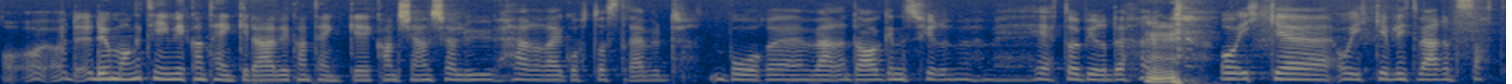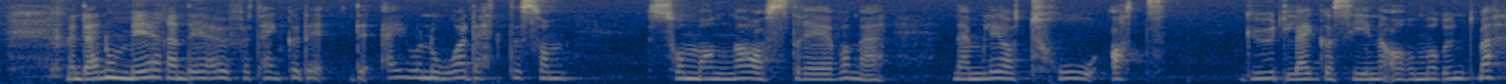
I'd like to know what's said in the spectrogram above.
Og, det er jo mange ting vi kan tenke der. Vi kan tenke kanskje han sjalu. Her har jeg gått og strevd, båret hverdagens hete og byrde, og, ikke, og ikke blitt verdsatt. Men det er noe mer enn det òg. For jeg tenker det, det er jo noe av dette som så mange av oss strever med, nemlig å tro at Gud legger sine armer rundt meg.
